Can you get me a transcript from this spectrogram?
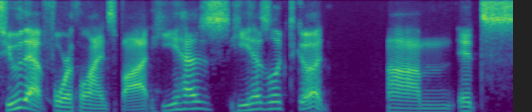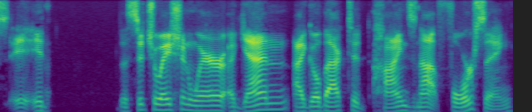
to that fourth line spot, he has he has looked good. Um, it's it, it the situation where again I go back to Hynes not forcing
